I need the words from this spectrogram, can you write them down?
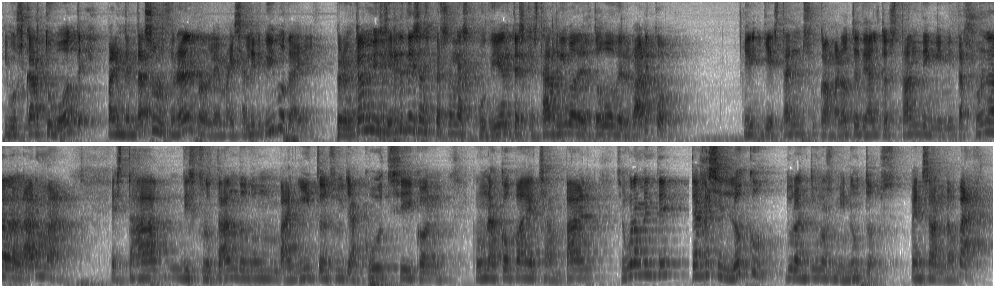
y buscar tu bote para intentar solucionar el problema y salir vivo de ahí. Pero en cambio, si eres de esas personas pudientes que está arriba del todo del barco, y, está en su camarote de alto standing y mientras suena la alarma está disfrutando de un bañito en su jacuzzi con, con, una copa de champán, seguramente te hagas el loco durante unos minutos pensando, bah,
